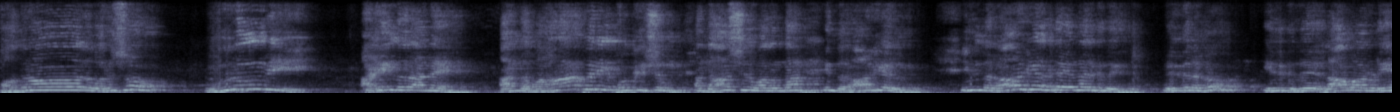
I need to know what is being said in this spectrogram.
பதினாலு வருஷம் விரும்பி அடைந்ததானே அந்த மகாபெரிய பொக்கிஷம் அந்த ஆசீர்வாதம் தான் இந்த ராகேல். இந்த ராகேல்கிட்ட என்ன இருக்குது? விக்கிரகம் இருக்குது. லாபாருடைய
